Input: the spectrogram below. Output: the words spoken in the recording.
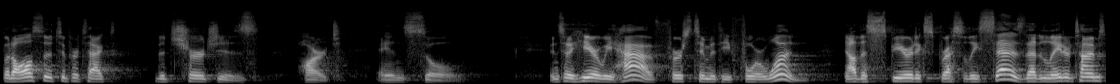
but also to protect the church's heart and soul. And so here we have 1 Timothy 4:1. Now the Spirit expressly says that in later times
